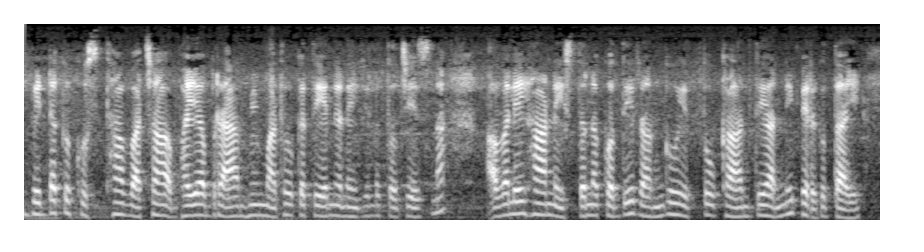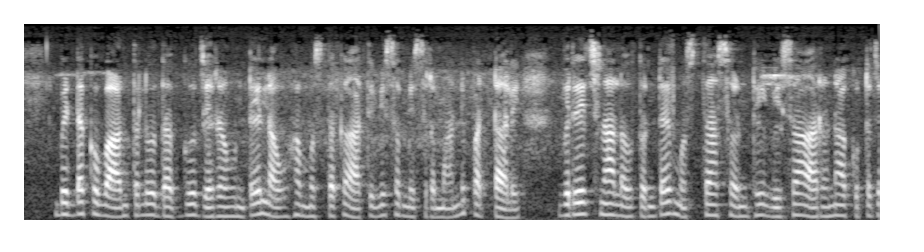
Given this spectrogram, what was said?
బిడ్డకు కుస్థ వచ అభయ బ్రాహ్మి మధుక తేనె నెయ్యులతో చేసిన అవలేహాన్ని ఇస్తున్న కొద్దీ రంగు ఎత్తు కాంతి అన్నీ పెరుగుతాయి. బిడ్డకు వాంతులు దగ్గు జ్వరం ఉంటే లౌహ ముస్తక అతివిష మిశ్రమాన్ని పట్టాలి. విరేచనాలు అవుతుంటే ముస్తాసొంటి విష అరుణ కుటజ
